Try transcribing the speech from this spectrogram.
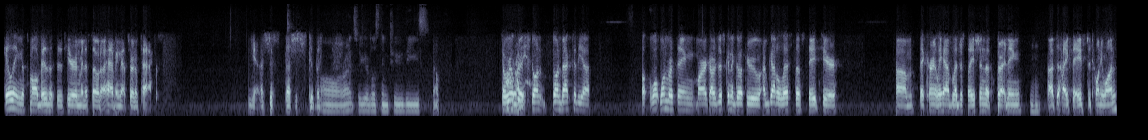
killing the small businesses here in Minnesota having that sort of tax. yeah that's just that's just stupid All right, so you're listening to these. So real Alrighty. quick, going going back to the uh, o- one more thing, Mark. I was just going to go through. I've got a list of states here um, that currently have legislation that's threatening Mhm. uh, to hike the age to 21,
